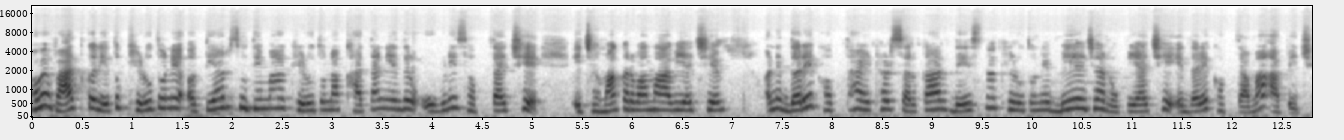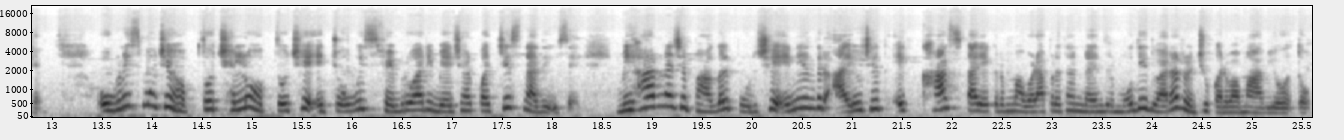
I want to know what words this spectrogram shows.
હવે વાત કરીએ તો ખેડૂતોને અત્યાર સુધીમાં ખેડૂતોના ખાતાની અંદર ઓગણીસ હપ્તા છે એ જમા કરવામાં આવ્યા છે અને દરેક હપ્તા હેઠળ સરકાર દેશના ખેડૂતોને બે હજાર રૂપિયા છે એ દરેક હપ્તામાં આપે છે. ઓગણીસમો જે હપ્તો, છેલ્લો હપ્તો છે એ ચોવીસ ફેબ્રુઆરી બે હજાર પચીસના દિવસે. બિહારના જે ભાગલપુર છે એની અંદર આયોજિત એક ખાસ કાર્યક્રમમાં વડાપ્રધાન નરેન્દ્ર મોદી દ્વારા રજૂ કરવામાં આવ્યો હતો.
